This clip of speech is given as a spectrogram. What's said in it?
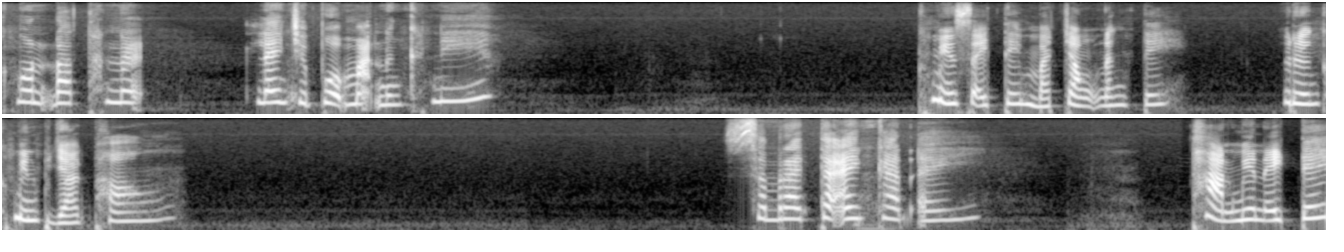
ធ្ងន់ដល់ថ្នាក់លែងជាពួកម៉ាក់នឹងគ្នាគ្មានស្អីទេមិនបាច់ចង់ដឹងទេរឿងគ្មានប្រយោជន៍ផងសម្រាប់តែឯងកាត់អីថាអត់មានអីទេ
